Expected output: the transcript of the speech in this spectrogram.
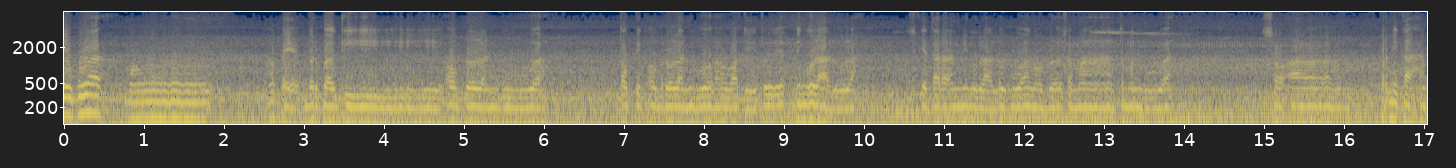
ya gua mau apa ya berbagi obrolan gua topik obrolan gua waktu itu ya minggu lalu lah. Sekitaran minggu lalu gua ngobrol sama temen gua soal pernikahan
